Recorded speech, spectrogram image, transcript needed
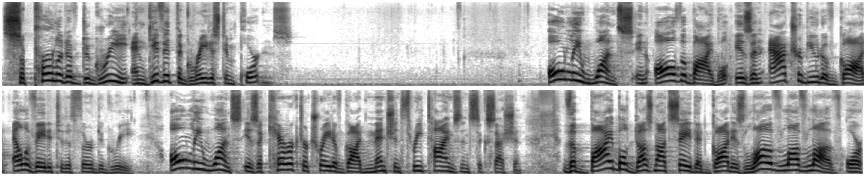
superlative degree and give it the greatest importance. Only once in all the Bible is an attribute of God elevated to the third degree. Only once is a character trait of God mentioned three times in succession. The Bible does not say that God is love, love, love, or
